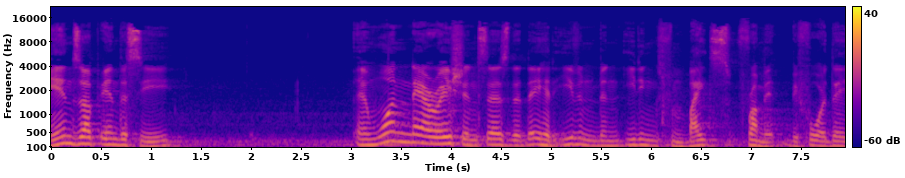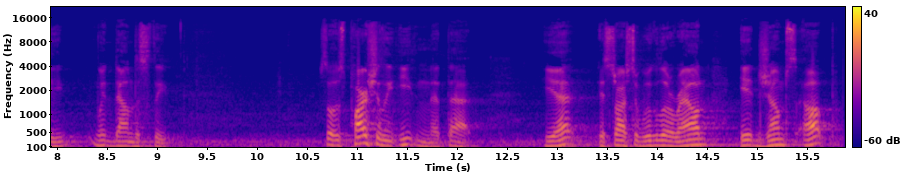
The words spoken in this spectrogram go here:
ends up in the sea, and one narration says that they had even been eating some bites from it before they went down to sleep. So it was partially eaten at that. Yet it starts to wiggle around, it jumps up,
